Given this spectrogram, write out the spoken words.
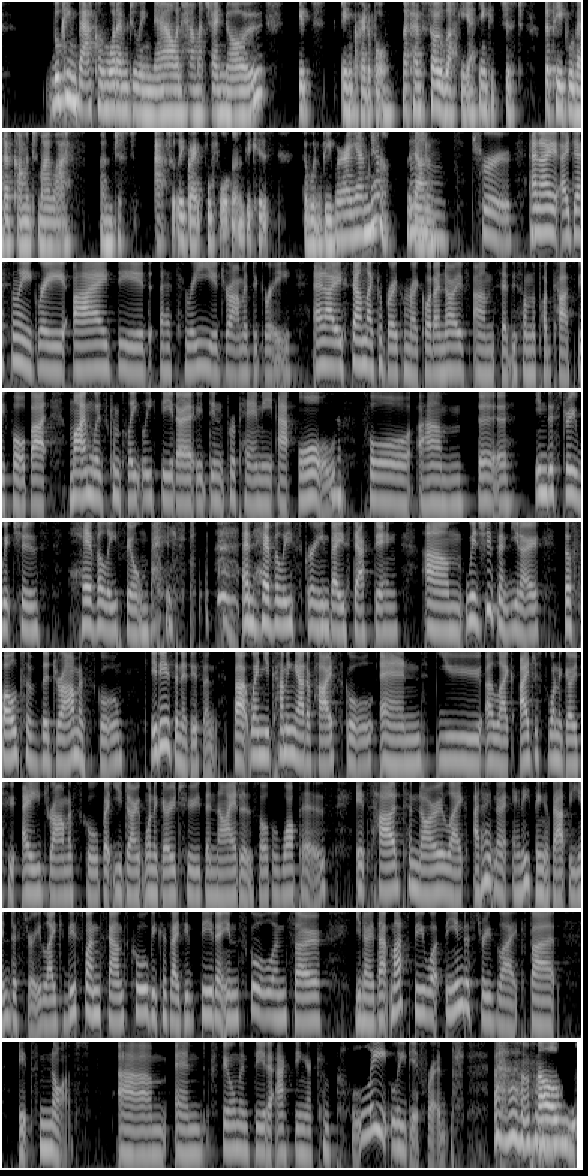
looking back on what I'm doing now and how much I know, it's incredible. Like I'm so lucky. I think it's just the people that have come into my life. I'm just absolutely grateful for them because I wouldn't be where I am now without mm, them. True. And I, I definitely agree. I did a three year drama degree, and I sound like a broken record. I know I've um, said this on the podcast before, but mine was completely theatre. It didn't prepare me at all mm. for um, the industry which is heavily film based and heavily screen based acting, um, which isn't, you know, the fault of the drama school. It is and it isn't. But when you're coming out of high school and you are like, I just want to go to a drama school, but you don't want to go to the NIDAs or the WAAPAs, it's hard to know, like, I don't know anything about the industry. Like, this one sounds cool because I did theatre in school. And so, you know, that must be what the industry's like, but it's not. Um, and film and theatre acting are completely different. oh,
